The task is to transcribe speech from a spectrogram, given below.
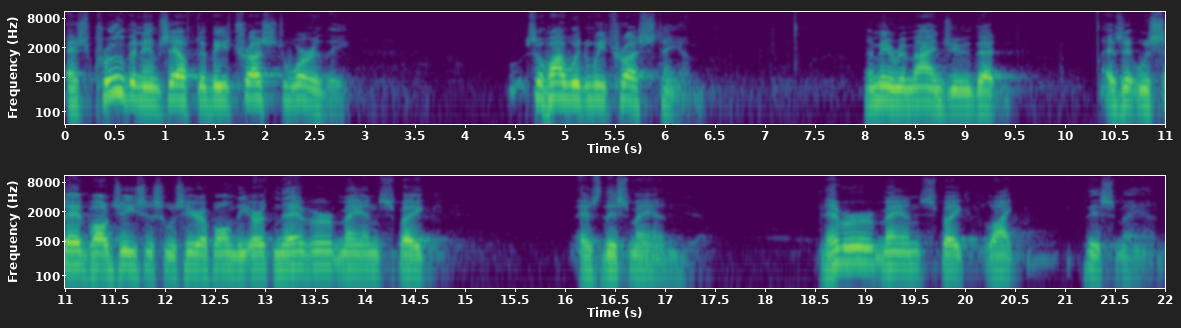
has proven Himself to be trustworthy. So why wouldn't we trust Him? Let me remind you that, as it was said while Jesus was here upon the earth, never man spake as this man. Never man spake like this man.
